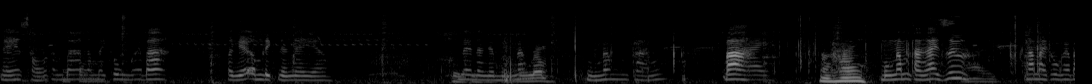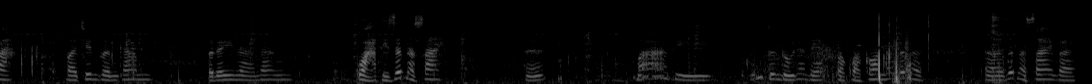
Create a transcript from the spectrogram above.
ngày 26 tháng 3 năm 2023 và ngày âm lịch là ngày à, hôm nay là ngày mùng 5 năm. Mùng 5 tháng 3 mùng 2 mùng 5 tháng 2 dư năm 2023 và trên vườn cam ở đây là đang quả thì rất là sai. Đấy. mã thì cũng tương đối là đẹp và quả con nó rất là à, rất là sai. Và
